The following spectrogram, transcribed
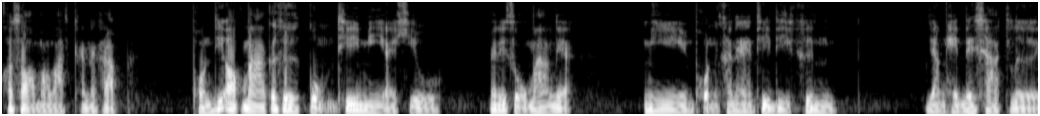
ข้อสอบมาวัดกันนะครับ ผลที่ออกมาก็คือกลุ่มที่มี IQ ไม่ได้สูงมากเนี่ย มีผลคะแนนที่ดีขึ้น อย่างเห็นได้ชัดเลย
